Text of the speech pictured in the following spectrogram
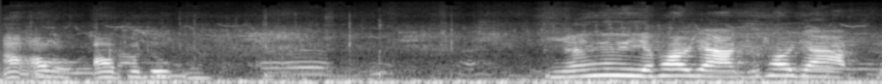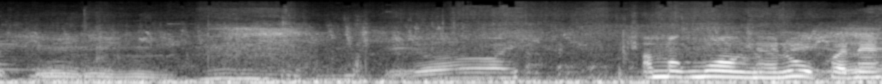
เอาเอาเอาปลาดุก ยังไงอย่าเผายากอย่าเผายากอืมอืมอืมเอ้ยเอามะม่วงเนี่ยลูกไปเนี่ย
